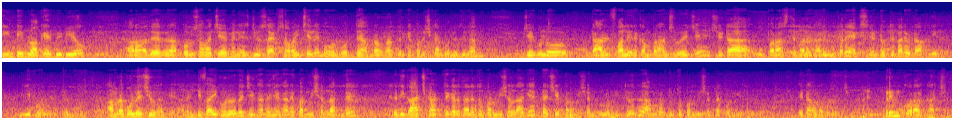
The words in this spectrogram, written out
তিনটি ব্লকের বিডিও আর আমাদের পৌরসভা চেয়ারম্যান এসডিও সাহেব সবাই ছিলেন। ওর মধ্যে আমরা ওনাদেরকে পরিষ্কার বলে দিলাম যেগুলো ডাল, ফাল এরকম ব্রাঞ্চ রয়েছে, সেটা উপর আসতে পারে, গাড়ির উপরে অ্যাক্সিডেন্ট হতে পারে, ওটা আপনি ইয়ে করবেন ট্রিম করতে আমরা বলেছি ওনাকে আইডেন্টিফাই করে হবে, যেখানে যেখানে পারমিশন লাগবে। যদি গাছ কাটতে গেলে তাহলে তো পারমিশন লাগে একটা, সে পারমিশনগুলো নিতে হবে, আমরা দ্রুত পারমিশনটা করিয়ে দেবো। এটা আমরা বলেছি ট্রিম করার কাজ ছিল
